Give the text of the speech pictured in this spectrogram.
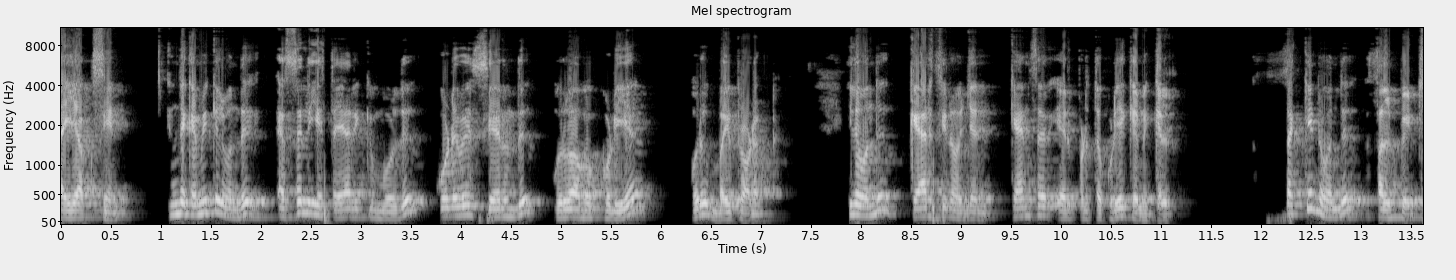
டையாக்சின் இந்த கெமிக்கல் வந்து எஸ்எல்இஎஸ் தயாரிக்கும் போது கூடவே சேர்ந்து உருவாகக்கூடிய ஒரு பை ப்ராடக்ட் இது வந்து கேர்சினோஜன் கேன்சர் ஏற்படுத்தக்கூடிய கெமிக்கல் செகண்ட் வந்து சல்பேட்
